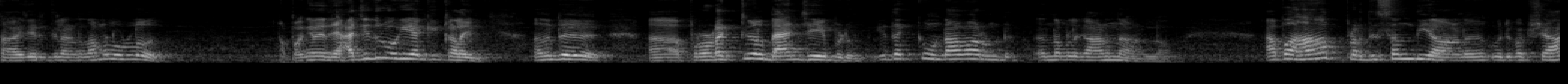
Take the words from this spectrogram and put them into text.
സാഹചര്യത്തിലാണ് നമ്മളുള്ളത്. അപ്പോൾ അങ്ങനെ രാജ്യദ്രോഹിയാക്കി കളയും. എന്നിട്ട് പ്രൊഡക്റ്റുകൾ ബാൻ ചെയ്യപ്പെടും. ഇതൊക്കെ ഉണ്ടാവാറുണ്ട് എന്ന് നമ്മൾ കാണുന്നതാണല്ലോ. അപ്പോൾ ആ പ്രതിസന്ധിയാണ് ഒരുപക്ഷെ ആ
